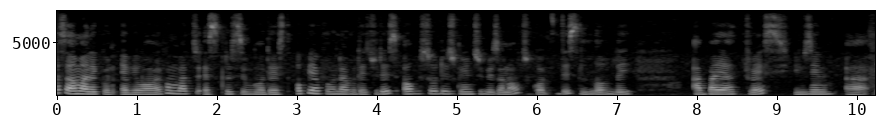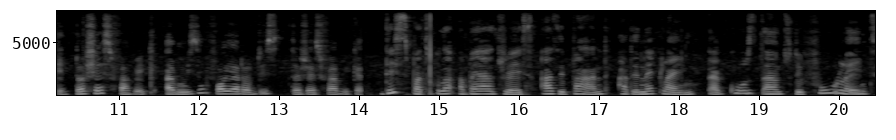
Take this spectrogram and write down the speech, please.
Assalamu alaikum everyone. Welcome back to Xclusive Modest. Hope you have found today's episode is going to be on how to cut this lovely abaya dress using uh, a duchess fabric. I'm using four yard of this duchess fabric. This particular abaya dress has a band at the neckline that goes down to the full length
